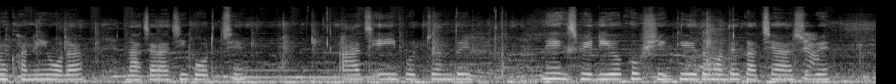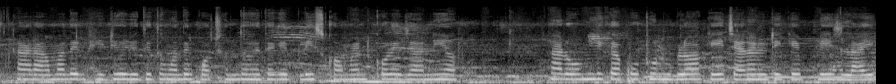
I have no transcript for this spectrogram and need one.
ওখানেই ওরা নাচানাচি করছে। আজ এই পর্যন্তই। নেক্সট ভিডিও খুব শিগগিরই তোমাদের কাছে আসবে। আর আমাদের ভিডিও যদি তোমাদের পছন্দ হয়ে থাকে প্লিজ কমেন্ট করে জানিও। আর অম্বিকা পুটুন ব্লগ এই চ্যানেলটিকে প্লিজ লাইক,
